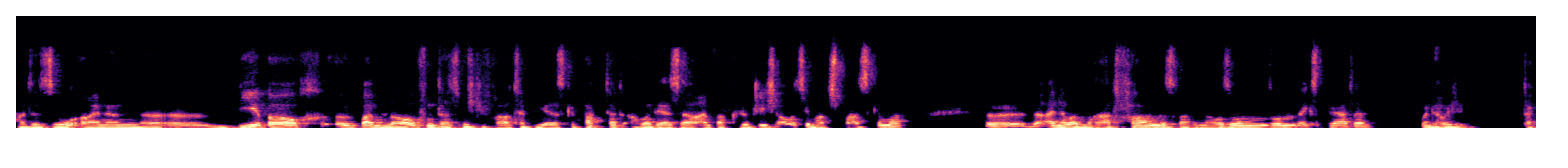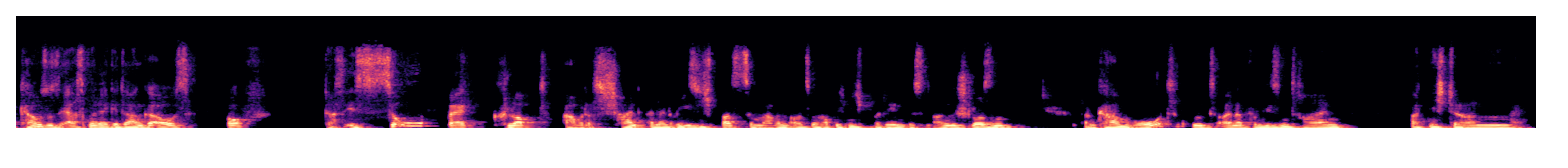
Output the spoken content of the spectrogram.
hatte so einen äh, Bierbauch äh, beim Laufen, dass ich mich gefragt habe, wie er das gepackt hat. Aber der sah einfach glücklich aus, ihm hat Spaß gemacht. Äh, einer beim Radfahren, das war genauso ein, so ein Experte. Und da, ich, da kam so erstmal der Gedanke aus, auf, das ist so bekloppt, aber das scheint einen riesen Spaß zu machen. Also habe ich mich bei denen ein bisschen angeschlossen. Dann kam Rot und einer von diesen dreien hat mich dann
